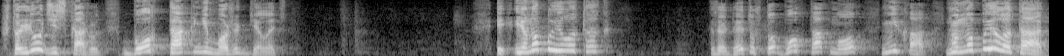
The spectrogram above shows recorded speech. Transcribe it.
что люди скажут, Бог так не может делать. И, и оно было так. Сказали, да это что, Бог так мог? Никак. Но, но было так.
